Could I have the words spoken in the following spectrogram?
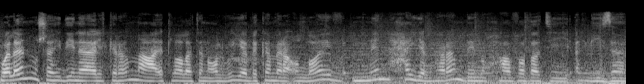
والآن مشاهدينا الكرام مع إطلالة علوية بكاميرا أون لايف من حي الهرم بمحافظة الجيزة.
